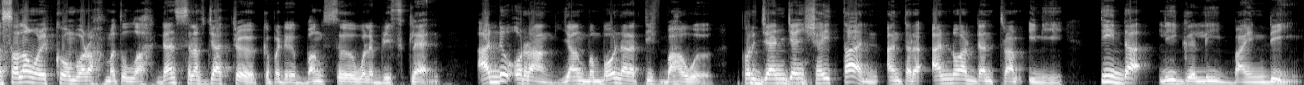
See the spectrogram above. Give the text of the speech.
Assalamualaikum warahmatullahi dan salam sejahtera kepada bangsa Wallaby sekalian. Ada orang yang membawa naratif bahawa perjanjian syaitan antara Anwar dan Trump ini tidak legally binding.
